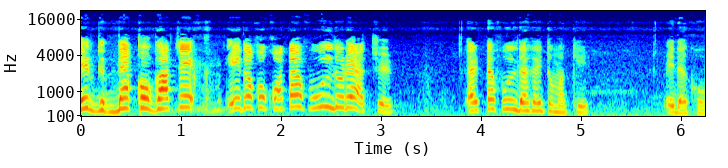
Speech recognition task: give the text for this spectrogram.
এই দেখো গাছে এই দেখো কত ফুল ধরে আছে। একটা ফুল দেখাই তোমাকে। এই দেখো।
